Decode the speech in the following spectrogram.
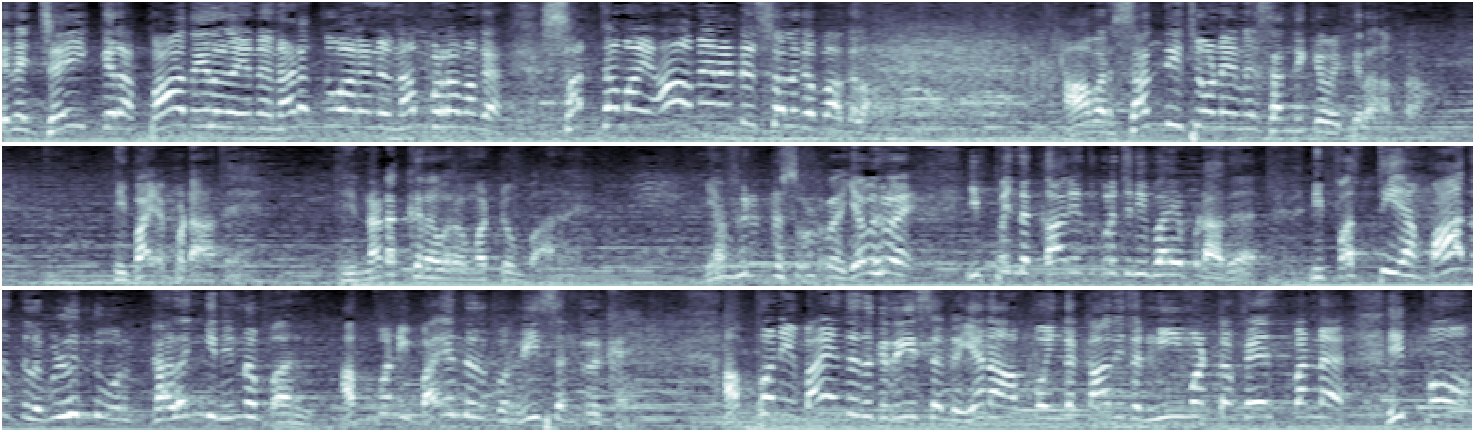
என்னை ஜெயிக்கிற பாதையில் என்னை நடத்துவார் என்று நம்புறவங்க சத்தமாய் ஆமென் என்று சொல்லுங்க பார்க்கலாம். அவர் சந்திச்சோன்னு என்னை சந்திக்க வைக்கிறார் நீ பயப்படாதே. நீ நடக்கிறவரை மட்டும் பாரு. எவர்கிட்ட சொல்ற? எவரே? இப்ப இந்த காரியத்தை குறித்து நீ பயப்படாத. நீ ஃபர்ஸ்ட் என் பாதத்துல விழுந்து ஒரு கலங்கி நின்னு பாரு. அப்ப நீ பயந்ததுக்கு ஒரு ரீசன் இருக்கு. அப்ப நீ பயந்ததுக்கு ரீசன் ஏன்னா அப்போ இந்த காரியத்தை நீ மட்டும் ஃபேஸ் பண்ண. இப்போ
